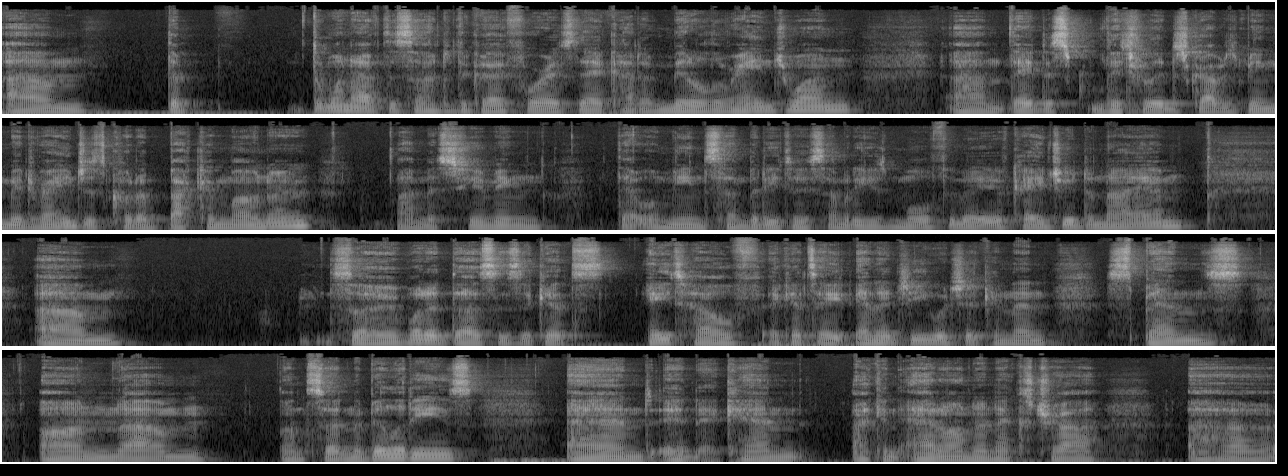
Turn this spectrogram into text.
Um, the the one I've decided to go for is their kind of middle range one. Um, they just literally describe as being mid range. It's called a Bakemono. I'm assuming that will mean somebody to somebody who's more familiar with Kaiju than I am. Um, so what it does is it gets eight health, it gets eight energy, which it can then spends on um, on certain abilities, and it can I can add on an extra uh,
